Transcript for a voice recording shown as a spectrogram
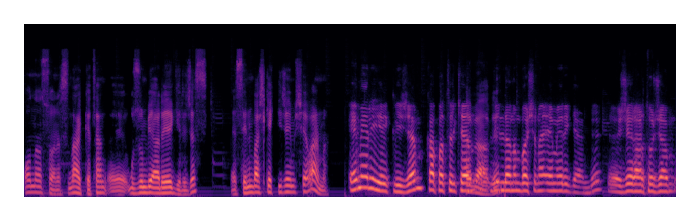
Ondan sonrasında hakikaten e, uzun bir araya gireceğiz. E, senin başka ekleyeceğin bir şey var mı? Emery'i ekleyeceğim. Kapatırken villanın başına Emery geldi. E, Gerard hocam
